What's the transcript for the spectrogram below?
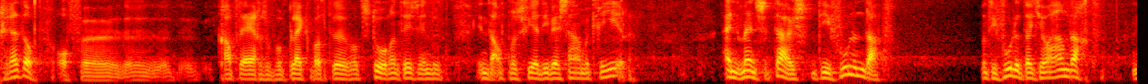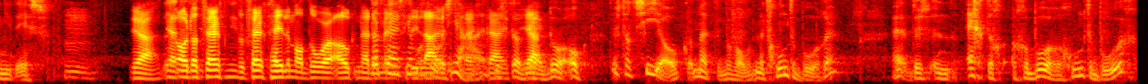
sigaret op. Of eh, krabt ergens op een plek wat, eh, wat storend is in de, in de atmosfeer die wij samen creëren. En de mensen thuis, die voelen dat. Want die voelen dat jouw aandacht niet is. Ja, Ja, oh, dus dat, het werkt, niet- dat werkt helemaal door ook naar de Dat mensen die helemaal door. luisteren Ja, en dus kijken. dat ja. werkt door ook. Dus dat zie je ook met, bijvoorbeeld met groenteboeren. Hè, dus een echte ge- geboren groenteboer,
